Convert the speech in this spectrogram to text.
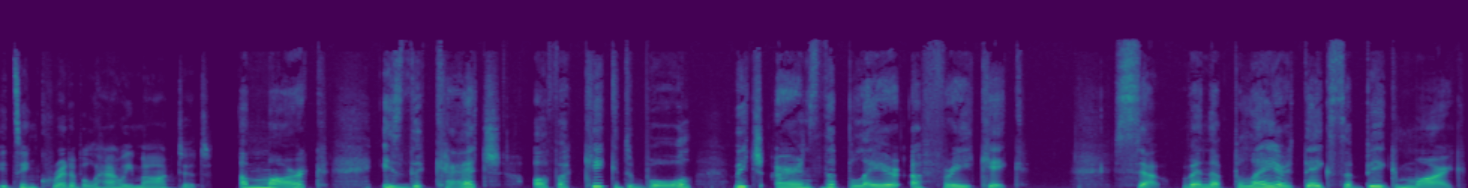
It's incredible how he marked it. A mark is the catch of a kicked ball which earns the player a free kick. So, when a player takes a big mark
